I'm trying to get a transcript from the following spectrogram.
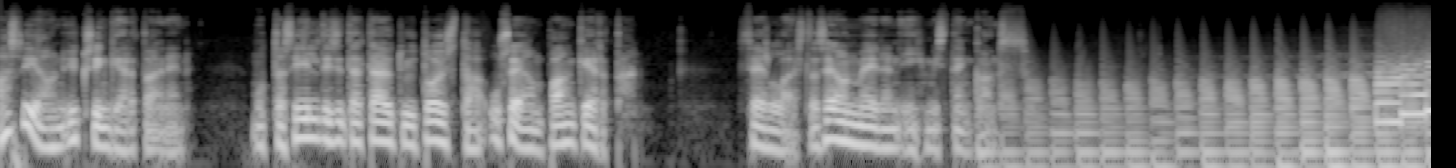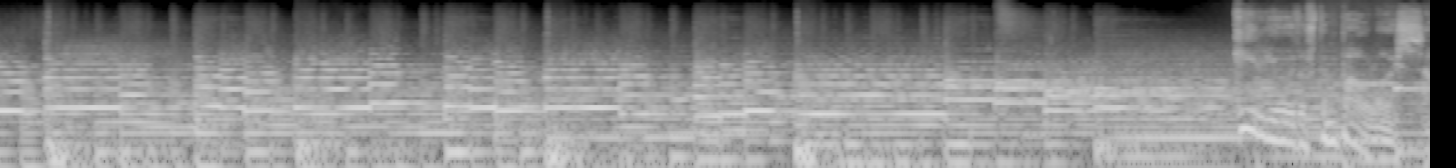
Asia on yksinkertainen, mutta silti sitä täytyy toistaa useampaan kertaan. Sellaista se on meidän ihmisten kanssa. Kirjoitusten pauloissa.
